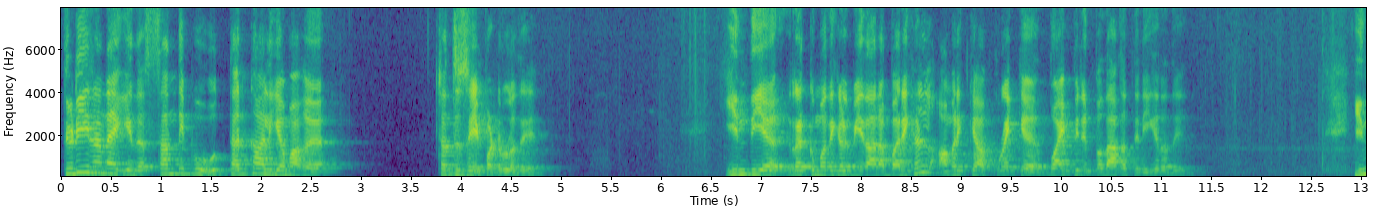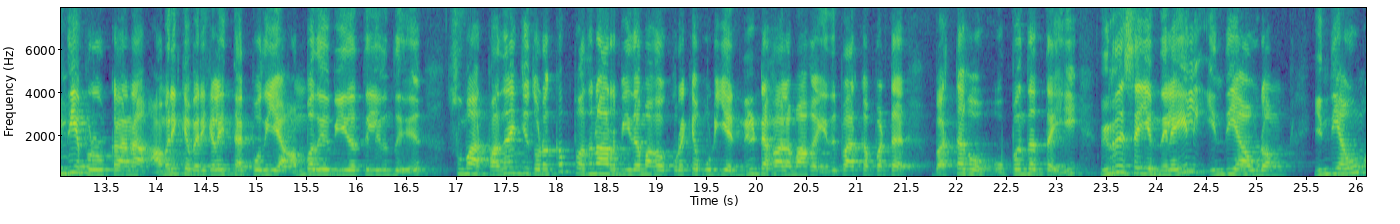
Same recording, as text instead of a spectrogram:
திடீரென இந்த சந்திப்பு தற்காலிகமாக ரத்து செய்யப்பட்டுள்ளது. இந்திய இறக்குமதிகள் மீதான வரிகள் அமெரிக்கா குறைக்க வாய்ப்பிருப்பதாக தெரிகிறது. இந்திய பொருட்கான அமெரிக்க வரிகளை தற்போதைய ஐம்பது வீதத்திலிருந்து சுமார் பதினைஞ்சு தொடக்கம் பதினாறு வீதமாக குறைக்கக்கூடிய நீண்ட காலமாக எதிர்பார்க்கப்பட்ட வர்த்தக ஒப்பந்தத்தை இறுதி செய்யும் நிலையில் இந்தியாவுடன் இந்தியாவும்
